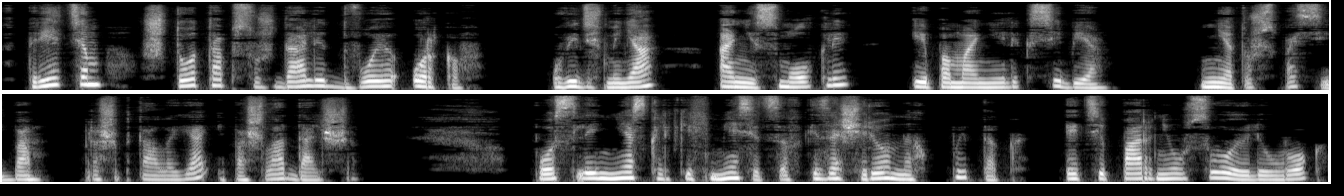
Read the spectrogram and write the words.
В третьем что-то обсуждали двое орков. Увидев меня, они смолкли и поманили к себе. — Нет уж, спасибо, — прошептала я и пошла дальше. После нескольких месяцев изощренных пыток эти парни усвоили урок,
